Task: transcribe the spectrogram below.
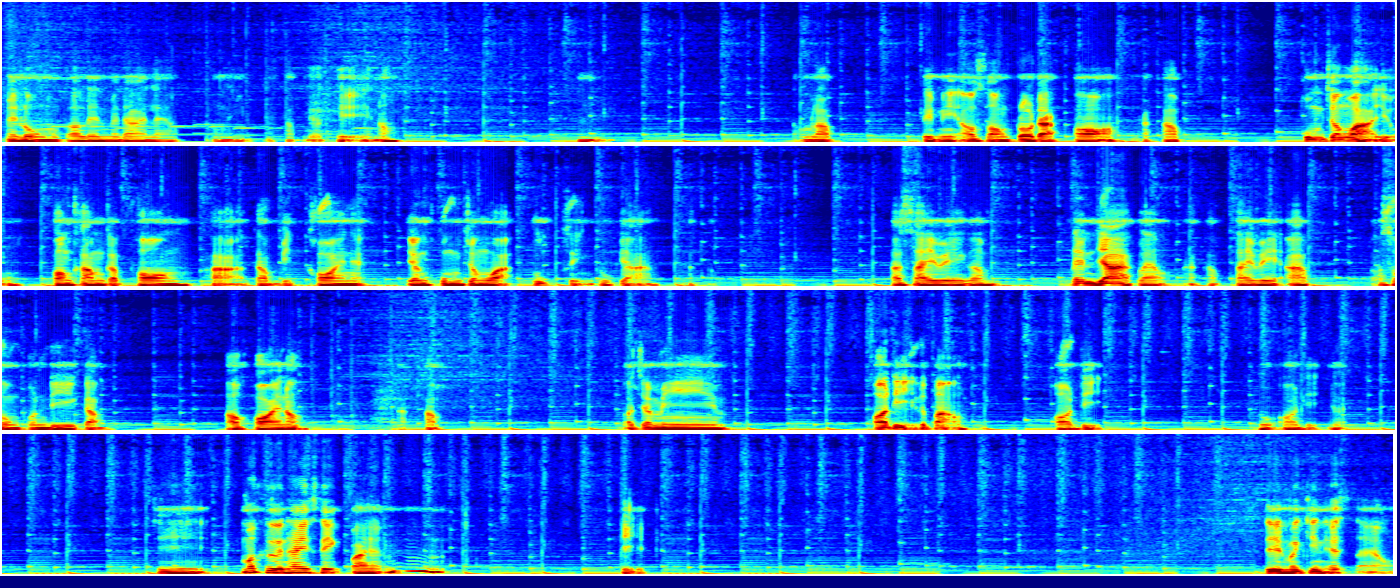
ไม่ลงมันก็เล่นไม่ได้แล้ว ตรงนี้นะครับเดี๋ยวเทเนาะสำหรับคลิปนี้เอา2 Product พอนะครับ คุมจังหวะอยู่ ทองคำกับทองอ่ากับบิตคอยเนี่ยยังคุมจังหวะทุกสิ่งทุกอย่างนะครับถ้าไซเวย์ก็เล่นยากแล้วนะครับไซเวย์อัพก็ส่งผลดีกับเอาคอยเนาะนะครับ ก็จะมีออดิหรือเปล่าออดิดูออดิด้วยที่เมื่อคืนให้ซิกไปอืมดีด ดีดมากิน SL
